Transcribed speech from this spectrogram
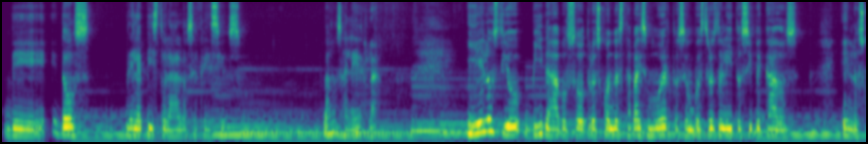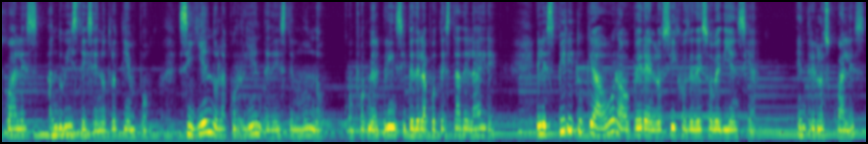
de 2 de la epístola a los Efesios. Vamos a leerla. Y Él os dio vida a vosotros cuando estabais muertos en vuestros delitos y pecados, en los cuales anduvisteis en otro tiempo, siguiendo la corriente de este mundo, conforme al príncipe de la potestad del aire, el espíritu que ahora opera en los hijos de desobediencia, entre los cuales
